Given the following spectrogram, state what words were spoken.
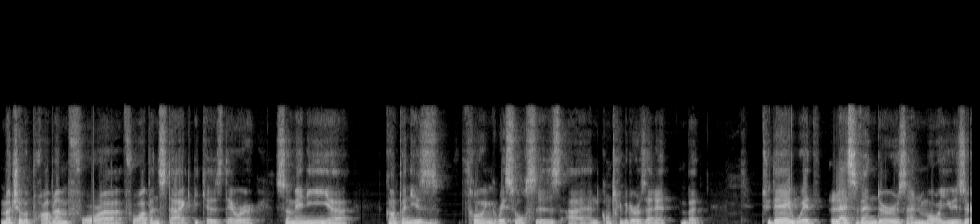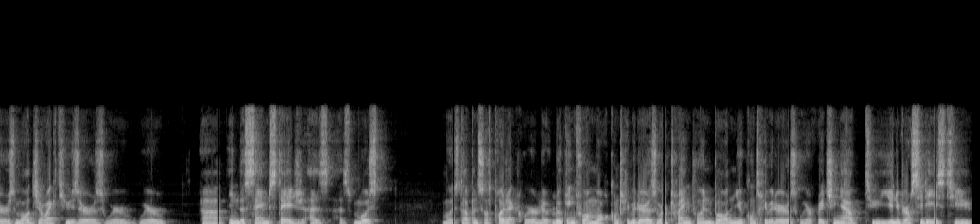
much of a problem for uh, for OpenStack because there were so many uh, companies throwing resources uh, and contributors at it. But today, with less vendors and more users, more direct users, we're we're uh, in the same stage as as most most open source projects. We're lo looking for more contributors. We're trying to onboard new contributors. We're reaching out to universities to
